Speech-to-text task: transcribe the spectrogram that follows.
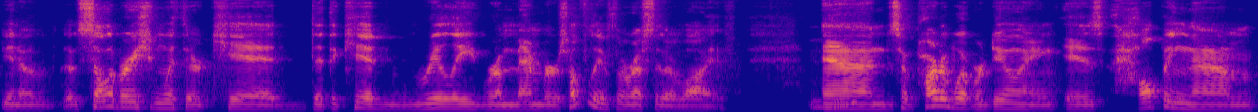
you know, a celebration with their kid that the kid really remembers, hopefully, for the rest of their life. Mhm. And so part of what we're doing is helping them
